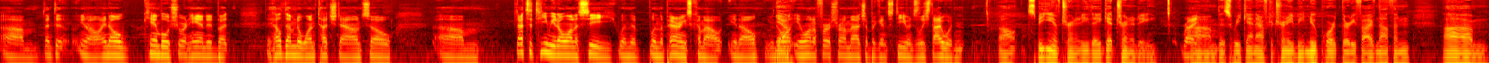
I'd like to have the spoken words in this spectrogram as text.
um, that the, you know, I know Campbell was shorthanded, but they held them to one touchdown. So. Um, that's a team you don't want to see when the when the pairings come out. You know, you don't Yeah. want, you want a first round matchup against Stevens. At least I wouldn't. Well, speaking of Trinity, they get Trinity Right. um, this weekend after Trinity beat Newport 35 nothing. Um,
